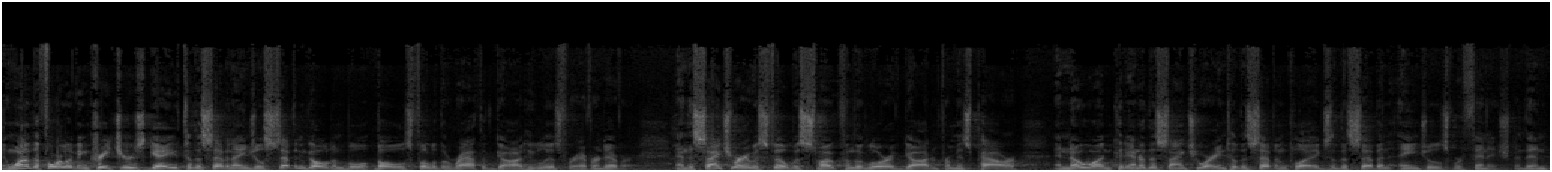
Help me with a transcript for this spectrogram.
And one of the four living creatures gave to the seven angels seven golden bowls full of the wrath of God who lives forever and ever. And the sanctuary was filled with smoke from the glory of God and from his power. And no one could enter the sanctuary until the seven plagues of the seven angels were finished. And then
